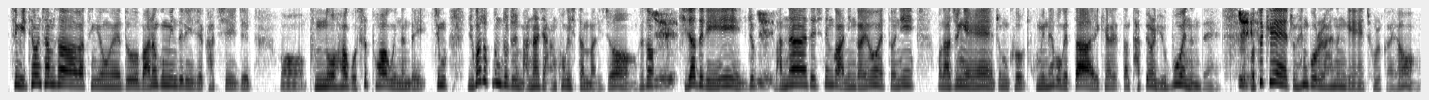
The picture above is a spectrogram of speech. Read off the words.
지금 이태원 참사 같은 경우에도 많은 국민들이 이제 같이 이제 어 분노하고 슬퍼하고 있는데 지금 유가족 분들도 좀 만나지 않고 계시단 말이죠. 그래서 예. 기자들이 좀 예. 만나야 되시는 거 아닌가요? 했더니 어 나중에 좀 그 고민해 보겠다 이렇게 일단 답변을 유보했는데 예. 어떻게 좀 행보를 하는 게 좋을까요?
